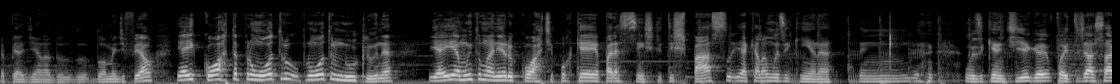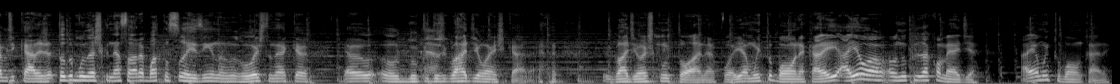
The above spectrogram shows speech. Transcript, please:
A piadinha lá do, do, do Homem de Ferro. E aí corta pra um outro, pra um outro núcleo, né? E aí é muito maneiro o corte, porque parece assim, escrito espaço e aquela musiquinha, né? Musiquinha antiga, pô, tu já sabe de cara. Já, todo mundo acho que nessa hora bota um sorrisinho no, rosto, né? Que é, é o, o núcleo dos Guardiões, cara. Guardiões com Thor, né? Pô, aí é muito bom, né, cara? Aí, aí é, o, é o núcleo da comédia. Aí é muito bom, cara.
